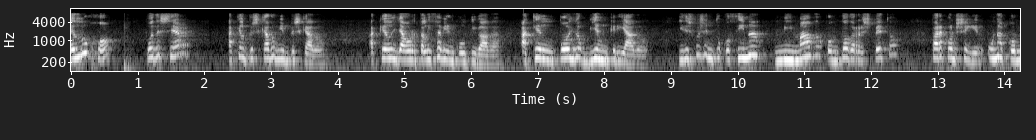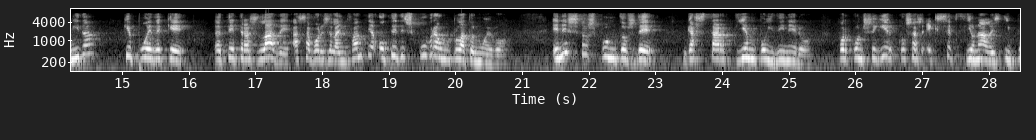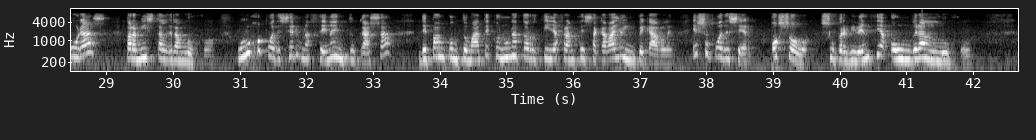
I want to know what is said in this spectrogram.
El lujo puede ser aquel pescado bien pescado, aquella hortaliza bien cultivada, aquel pollo bien criado. Y después en tu cocina, mimado con todo respeto, para conseguir una comida que puede que eh, te traslade a sabores de la infancia o te descubra un plato nuevo. En esos puntos de gastar tiempo y dinero por conseguir cosas excepcionales y puras, para mí está el gran lujo. Un lujo puede ser una cena en tu casa de pan con tomate con una tortilla francesa a caballo impecable. Eso puede ser o solo supervivencia o un gran lujo.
